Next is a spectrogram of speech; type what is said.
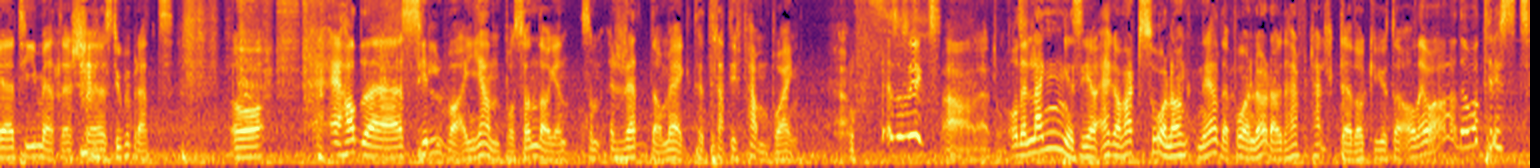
eh, timeters eh, stupebrett. Og jeg hadde Silva igjen på søndagen, som redda meg til 35 poeng. Det er så sykt! Ja, det er tungt. Og det er lenge siden jeg har vært så langt nede på en lørdag. Det her fortalte jeg dere gutta, og det var, det var trist.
